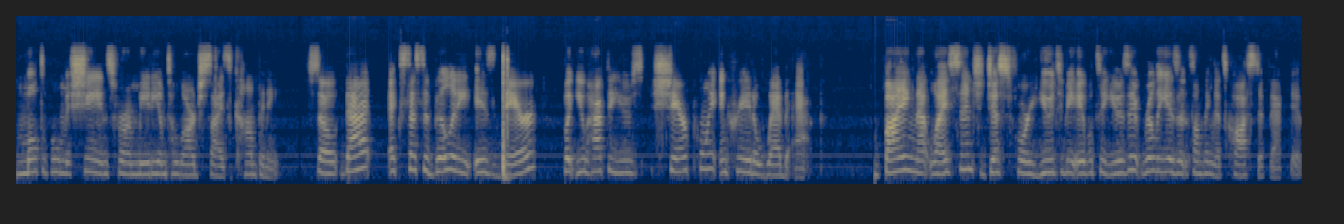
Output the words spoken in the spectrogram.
multiple machines for a medium to large size company. So that accessibility is there, but you have to use SharePoint and create a web app buying that license just for you to be able to use it really isn't something that's cost effective.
